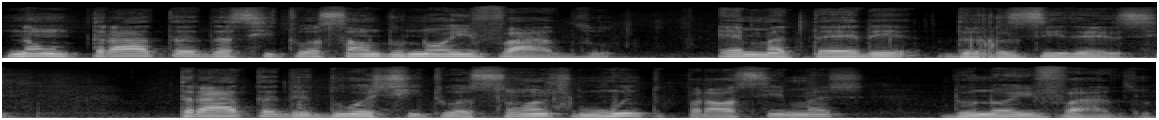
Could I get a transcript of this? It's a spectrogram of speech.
não trata da situação do noivado, em matéria de residência. Trata de duas situações muito próximas do noivado.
